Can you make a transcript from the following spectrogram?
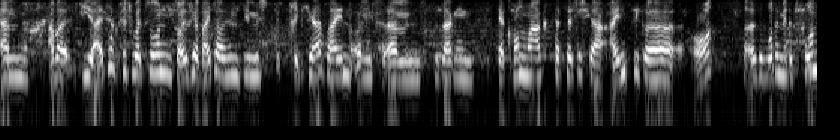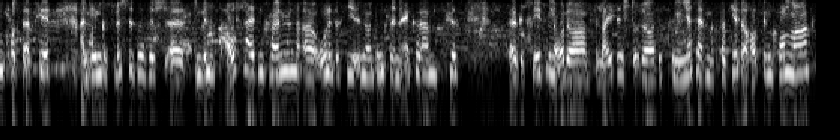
Ähm, aber die Alltagssituation soll hier weiterhin ziemlich prekär sein und ähm, sozusagen der Kornmarkt tatsächlich der einzige Ort, also wurde mir das vorhin kurz erzählt, an dem Geflüchtete sich äh, zumindest aufhalten können, äh, ohne dass sie in einer dunklen Ecke äh, getreten oder beleidigt oder diskriminiert werden. Das passiert auch auf dem Kornmarkt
